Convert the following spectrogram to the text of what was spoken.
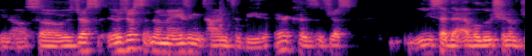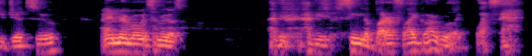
you know so it was just it was just an amazing time to be there because it's just you said the evolution of jiu-jitsu i remember when somebody goes have you have you seen the butterfly guard we're like what's that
